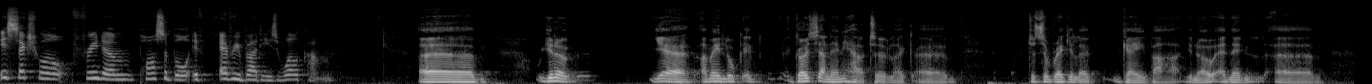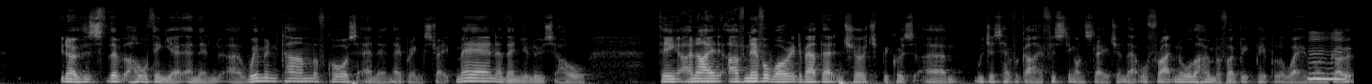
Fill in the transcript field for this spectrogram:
Is sexual freedom possible if everybody is welcome? Um, you know, yeah. I mean, look, it, it goes down anyhow to like um just a regular gay bar, you know, and then um, you know this the whole thing. Yeah, and then uh, women come, of course, and then they bring straight men, and then you lose the whole thing. And I, I've never worried about that in church because um, we just have a guy fisting on stage, and that will frighten all the homophobic people away in one go.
